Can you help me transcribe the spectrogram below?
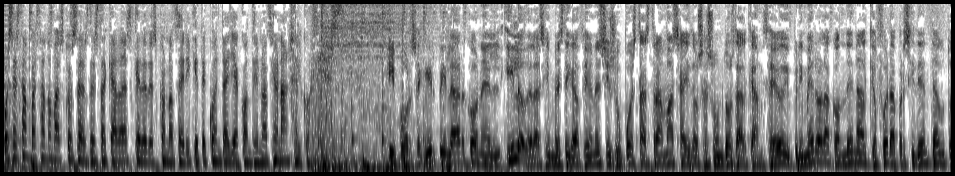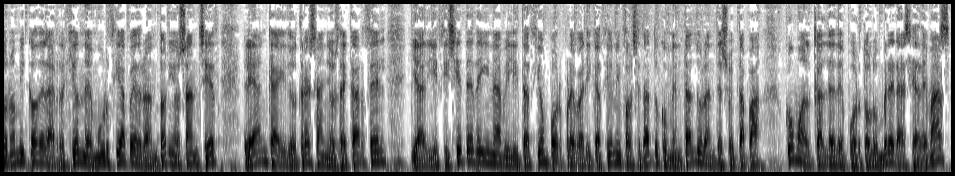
Pues están pasando más cosas destacadas que debes conocer y que te cuenta ya a continuación Ángel Cortés. Y por seguir, Pilar, con el hilo de las investigaciones y supuestas tramas, hay dos asuntos de alcance hoy. Primero, la condena al que fuera presidente autonómico de la región de Murcia, Pedro Antonio Sánchez. Le han caído tres años de cárcel y a 17 de inhabilitación por prevaricación y falsedad documental durante su etapa como alcalde de Puerto Lumbreras. Y además,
